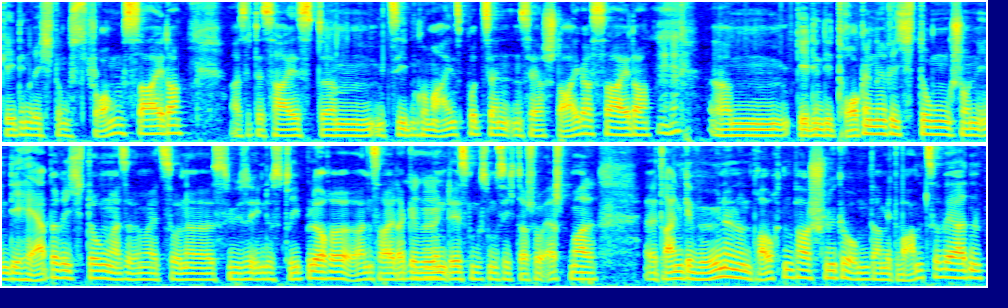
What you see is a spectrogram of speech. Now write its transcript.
geht in Richtung Strong Cider. Also das heißt ähm, mit 7,1 Prozent ein sehr starker Cider. Ähm, geht in die trockene Richtung, schon in die herbe Richtung. Also wenn man jetzt so eine süße Industrieblöre an Cider gewöhnt ist, muss man sich da schon erstmal äh, dran gewöhnen und braucht ein paar Schlücke, um damit warm zu werden.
